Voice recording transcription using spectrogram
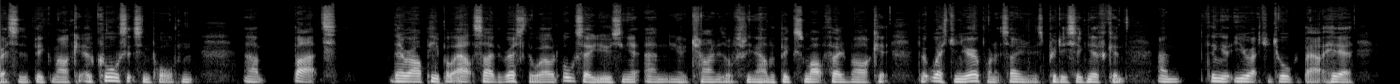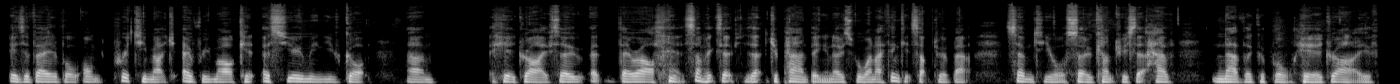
US is a big market. Of course, it's important. Um, but there are people outside the rest of the world also using it. And, you know, China's obviously now the big smartphone market, but Western Europe on its own is pretty significant. And the thing that you actually talk about here is available on pretty much every market, assuming you've got, um, here drive. So uh, there are some exceptions, Japan being a notable one. I think it's up to about 70 or so countries that have navigable here drive.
